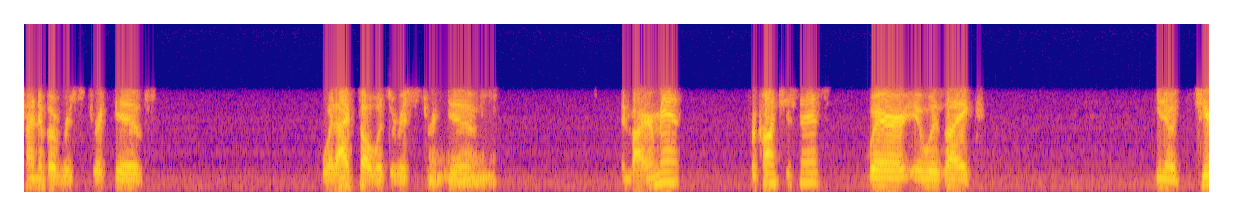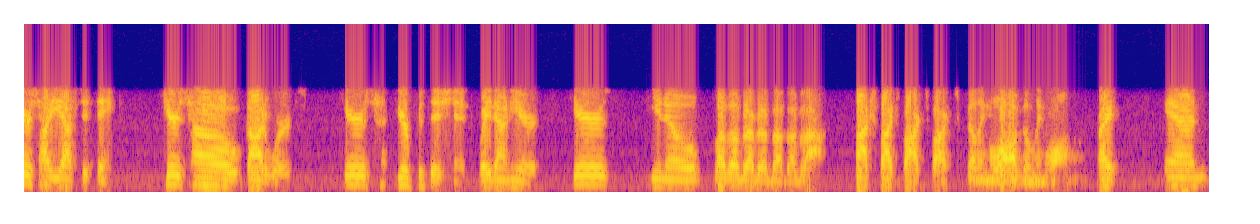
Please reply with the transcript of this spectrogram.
kind of a restrictive, what I felt was a restrictive environment consciousness where it was like, you know, here's how you have to think. Here's how God works. Here's your position way down here. Here's, you know, blah, blah, blah, blah, blah, blah, blah. Box, box, box, box, building wall, building wall, right? And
